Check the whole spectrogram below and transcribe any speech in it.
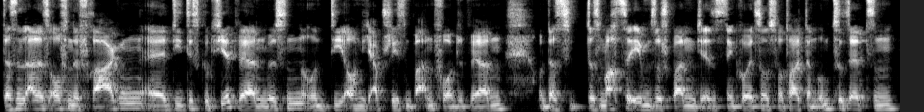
Das sind alles offene Fragen, äh, die diskutiert werden müssen und die auch nicht abschließend beantwortet werden. Und das, das macht es ja eben so spannend, jetzt den Koalitionsvertrag dann umzusetzen.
